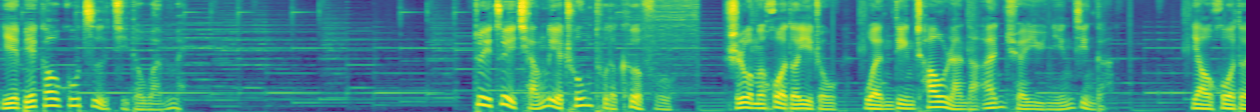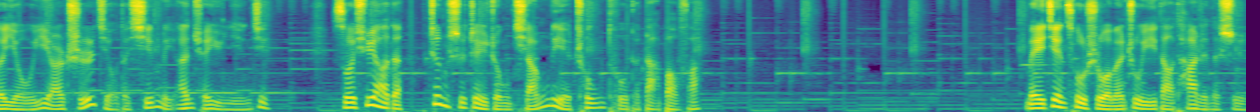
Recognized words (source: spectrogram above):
也别高估自己的完美。对最强烈冲突的克服，使我们获得一种稳定超然的安全与宁静感。要获得有益而持久的心理安全与宁静。所需要的正是这种强烈冲突的大爆发。每件促使我们注意到他人的事，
